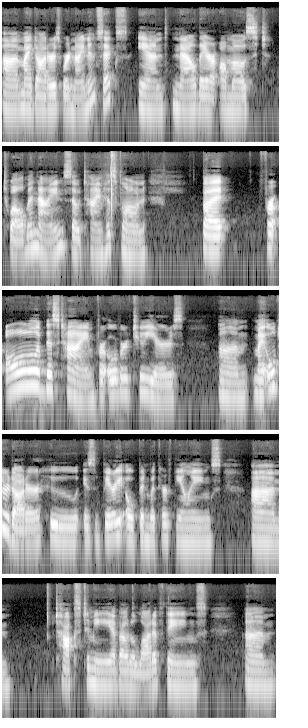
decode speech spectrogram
uh, my daughters were nine and six, and now they are almost 12 and nine. So time has flown. But for all of this time, for over two years, um, my older daughter, who is very open with her feelings, um, talks to me about a lot of things. Um,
